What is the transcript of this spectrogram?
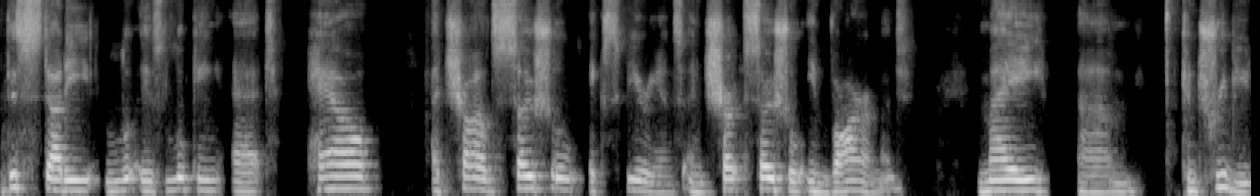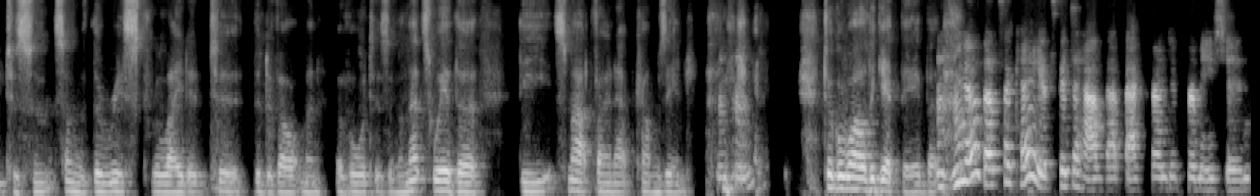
this study lo is looking at how a child's social experience and social environment may um, contribute to some, some of the risk related to the development of autism. And that's where the, the smartphone app comes in. Mm-hmm. Took a while to get there, but mm-hmm. no, that's okay. It's good to have that background information.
